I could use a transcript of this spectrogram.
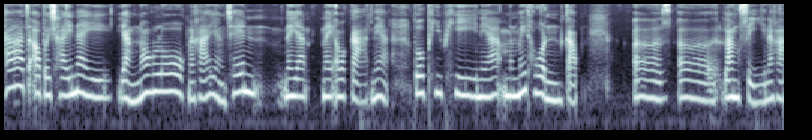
ถ้าจะเอาไปใช้ในอย่างนอกโลกนะคะ อย่างเช่นในในอวกาศเนี่ยตัว PP เนี้ยมันไม่ทนกับเออเออรังสีนะคะ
